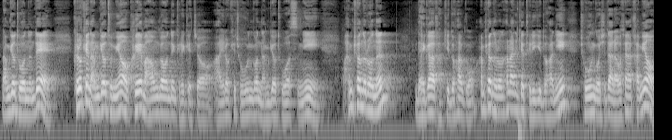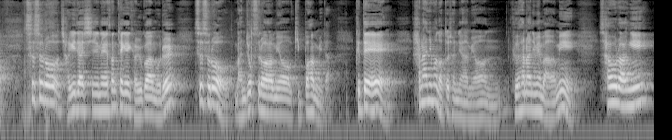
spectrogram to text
남겨두었는데 그렇게 남겨두며 그의 마음 가운데 그랬겠죠. 아 이렇게 좋은 건 남겨두었으니 한편으로는 내가 갖기도 하고 한편으로는 하나님께 드리기도 하니 좋은 것이다라고 생각하며 스스로 자기 자신의 선택의 결과물을 스스로 만족스러워하며 기뻐합니다. 그때 하나님은 어떠셨냐 하면 그 하나님의 마음이 사울 왕이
